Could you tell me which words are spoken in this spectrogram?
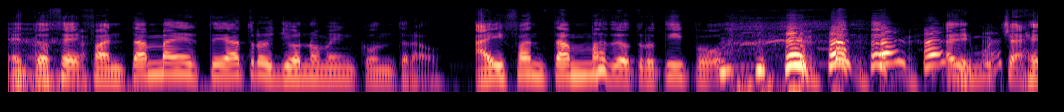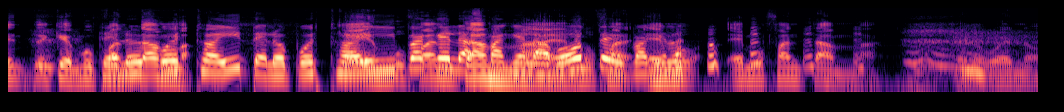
Entonces, fantasmas en el teatro yo no me he encontrado. Hay fantasmas de otro tipo. hay mucha gente que es muy Te lo he fantasma. puesto ahí, te lo he puesto ahí muy para que, la, para que la fantasma, es muy es la- muy- es muy fantasma. Pero bueno.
